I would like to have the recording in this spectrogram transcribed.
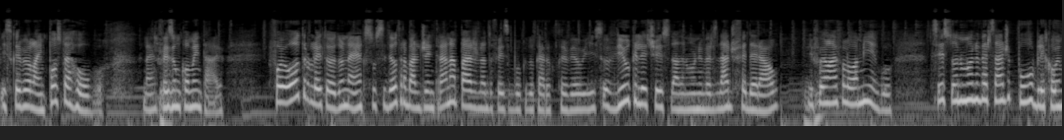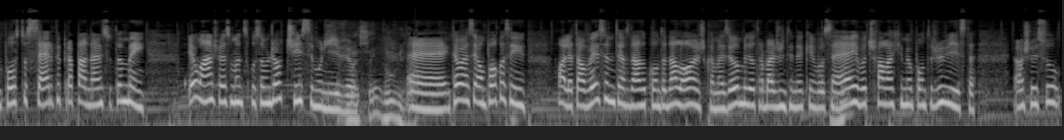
escreveu lá, imposto é roubo, né? Fez um comentário. Foi outro leitor do Nexo, se deu o trabalho de entrar na página do Facebook do cara que escreveu isso, viu que ele tinha estudado numa universidade federal uhum. e foi lá e falou: Amigo, você estudou numa universidade pública, o imposto serve para pagar isso também. Eu acho essa uma discussão de altíssimo nível. Mas sem dúvida. É, então, assim, é um pouco assim: olha, talvez você não tenha se dado conta da lógica, mas eu me dei o trabalho de entender quem você uhum. é e vou te falar aqui meu ponto de vista. Eu acho isso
